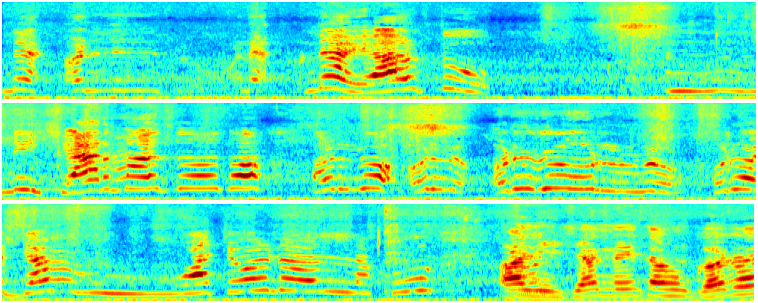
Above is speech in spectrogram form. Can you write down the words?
ને ને ને યાર તું. નિશાળમાં તો તો અરરો અરરો જમ વાંચો ને લખું. આ નહીં તો હું ઘરે?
